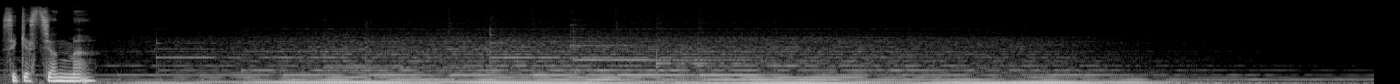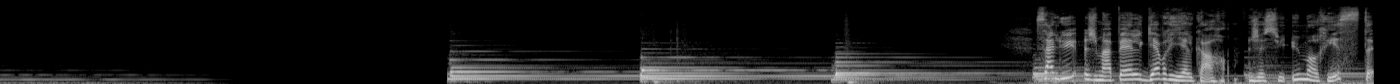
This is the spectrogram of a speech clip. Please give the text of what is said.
ses questionnements. Salut, je m'appelle Gabrielle Caron. Je suis humoriste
